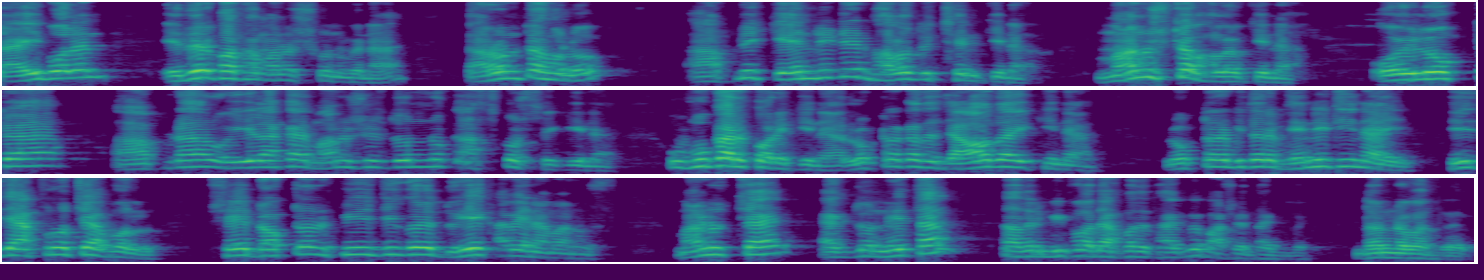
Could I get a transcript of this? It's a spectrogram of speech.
যাই বলেন, এদের কথা মানুষ শুনবে না। কারণটা হলো, আপনি ক্যান্ডিডেট ভালো দিচ্ছেন কিনা, মানুষটা ভালো কিনা, ওই লোকটা আপনার ওই এলাকার মানুষের জন্য কাজ করছে কিনা, উপকার করে কিনা, লোকটার কাছে যাওয়া যায় কিনা, লোকটার ভিতরে ভ্যানিটি নাই ইজ অ্যাপ্রোচেবল সে ডক্টর পিএইচডি করে ধুয়ে খাবে না মানুষ। মানুষ চায় একজন নেতা তাদের বিপদে আপদে থাকবে, পাশে থাকবে। ধন্যবাদ ভাই।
